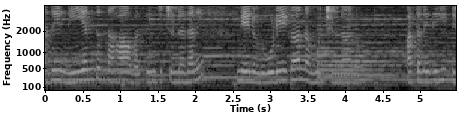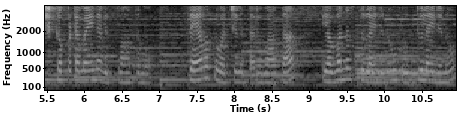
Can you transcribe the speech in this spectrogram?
అది నీయందు సహా వసించుచున్నదని నేను రూఢీగా నమ్ముచున్నాను. అతనిది నిష్కపటమైన విశ్వాసము. సేవకు వచ్చిన తరువాత యవ్వనస్తులైనను వృద్ధులైనను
